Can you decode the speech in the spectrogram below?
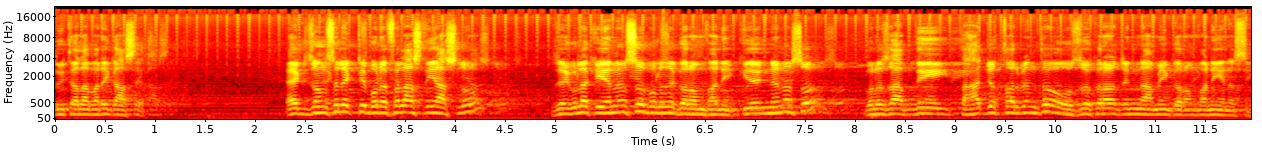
দুইতলা বাড়ি গাছের। একজন ছেলে একটি বড় ফেলাস নিয়ে আসলো, যে এগুলা কি এনেছো? বলে যে গরম পানি। কি এনেছো? বলে যে আপনি সাহায্য করবেন তো, অজু করার জন্য আমি গরম পানি এনেছি।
